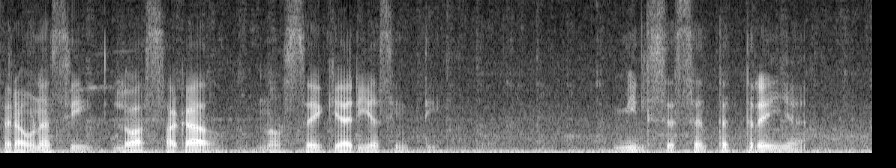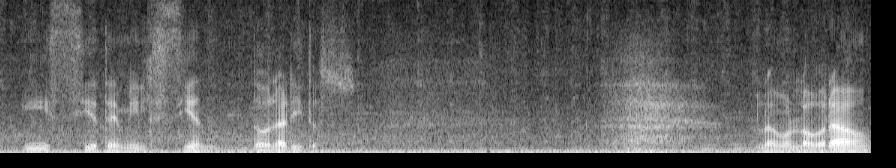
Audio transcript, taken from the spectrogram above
Pero aún así lo has sacado. No sé qué haría sin ti. 1060 estrellas y 7100 dolaritos. Lo hemos logrado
